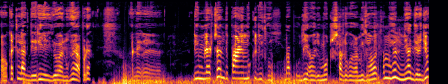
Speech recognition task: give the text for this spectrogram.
હવે કેટલાક દેરી જોવાનું છે આપણે. અને ડીમ લાઇટ છે ને પાણી મૂકી દીધું. બાપુ જે હવે મોટર ચાલુ કરવા બીજું હવે તમે છે ત્યાં જ રહેજો.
